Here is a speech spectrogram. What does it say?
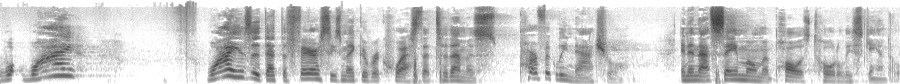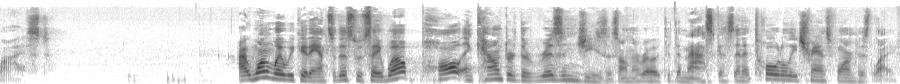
Why, why is it that the Pharisees make a request that to them is perfectly natural? And in that same moment, Paul is totally scandalized. One way we could answer this would say, well, Paul encountered the risen Jesus on the road to Damascus, and it totally transformed his life.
